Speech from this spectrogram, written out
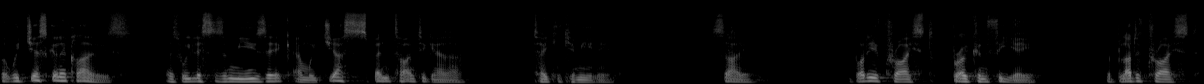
But we're just going to close as we listen to music and we just spend time together taking communion. So, the body of Christ broken for you, the blood of Christ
